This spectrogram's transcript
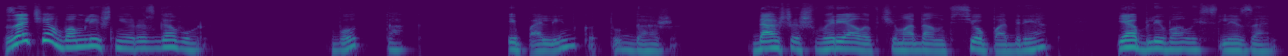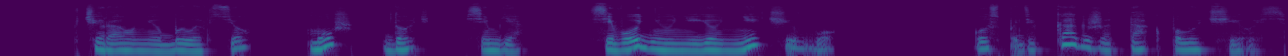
Зачем вам лишние разговоры?» Вот так. И Полинка туда же. Даша швыряла в чемодан все подряд и обливалась слезами. Вчера у нее было все — муж, дочь, семья. Сегодня у нее ничего. Господи, как же так получилось?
